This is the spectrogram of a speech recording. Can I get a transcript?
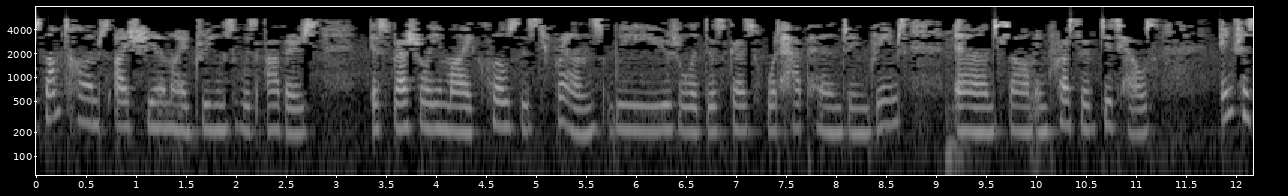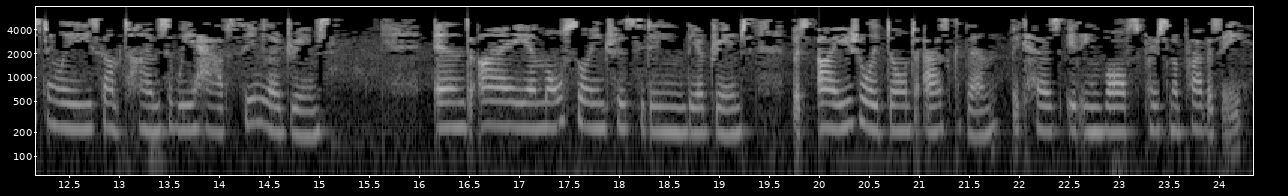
Sometimes I share my dreams with others, especially my closest friends. We usually discuss what happened in dreams and some impressive details. Interestingly, sometimes we have similar dreams. And I am also interested in their dreams, but I usually don't ask them because it involves personal privacy.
